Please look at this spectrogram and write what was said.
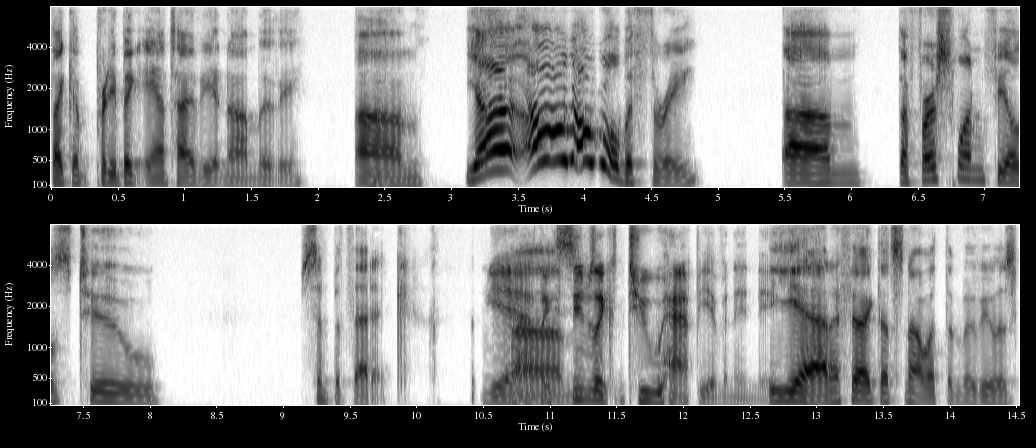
like a pretty big anti-Vietnam movie. Um, yeah, I'll, I'll roll with three. Um, the first one feels too sympathetic. Yeah, like Um, seems like too happy of an ending. Yeah, and I feel like that's not what the movie was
